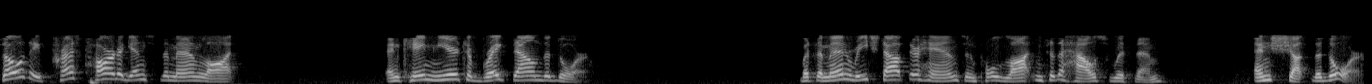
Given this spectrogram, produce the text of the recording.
So they pressed hard against the man Lot and came near to break down the door. But the men reached out their hands and pulled Lot into the house with them and shut the door.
